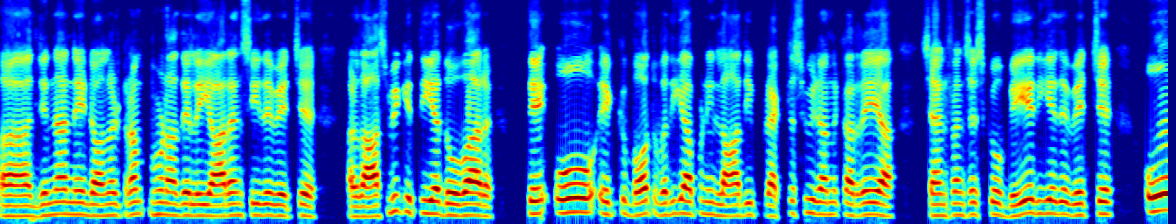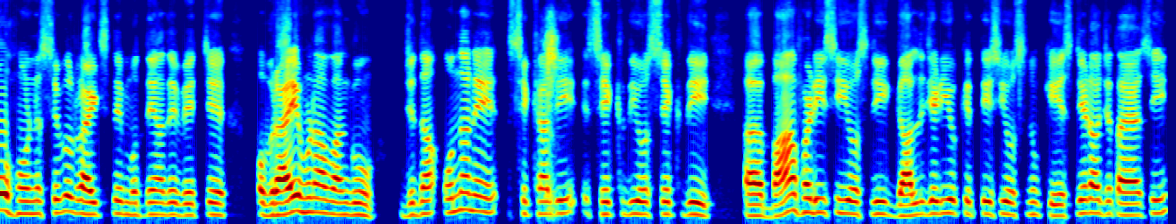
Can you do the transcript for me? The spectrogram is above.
ਅ, ਜਿਨ੍ਹਾਂ ਨੇ ਡੋਨਲਡ ਟਰੰਪ ਹੁਣਾਂ ਦੇ ਲਈ ਆਰਐਨਸੀ ਦੇ ਵਿੱਚ ਅਰਦਾਸ ਵੀ ਕੀਤੀ ਹੈ ਦੋ ਵਾਰ ਤੇ ਉਹ ਇੱਕ ਬਹੁਤ ਵਧੀਆ ਆਪਣੀ ਲਾ ਦੀ ਪ੍ਰੈਕਟਿਸ ਵੀ ਰਨ ਕਰ ਰਹੇ ਆ ਸੈਨ ਫਰਾਂਸਿਸਕੋ ਬੇ ਏਰੀਏ ਦੇ ਵਿੱਚ। ਉਹ ਹੁਣ ਸਿਵਲ ਰਾਈਟਸ ਦੇ ਮੁੱਦਿਆਂ ਦੇ ਵਿੱਚ ਉਬਰਾਏ ਹੋਣਾ ਵਾਂਗੂ ਜਿੱਦਾਂ ਉਹਨਾਂ ਨੇ ਸਿੱਖਾਂ ਦੀ, ਸਿੱਖ ਦੀ, ਉਸ ਸਿੱਖ ਦੀ ਬਾਹ ਫੜੀ ਸੀ, ਉਸ ਦੀ ਗੱਲ ਜਿਹੜੀ ਉਹ ਕੀਤੀ ਸੀ, ਉਸ ਨੂੰ ਕੇਸ ਜਿਹੜਾ ਉਹ ਜਤਾਇਆ ਸੀ,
